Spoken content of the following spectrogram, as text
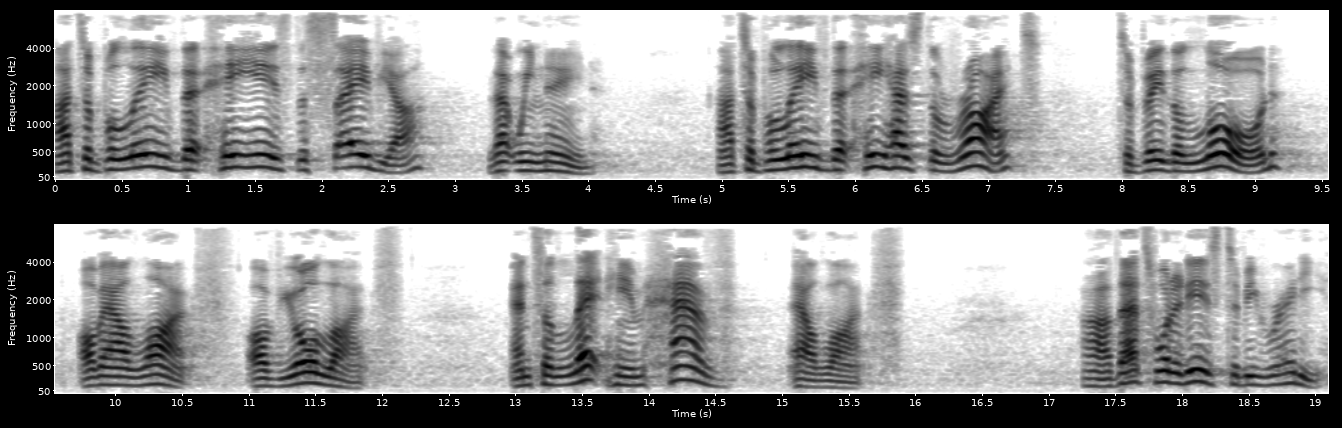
uh, to believe that He is the Saviour that we need, uh, to believe that He has the right to be the Lord of our life, of your life, and to let Him have our life. Uh, that's what it is to be ready.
